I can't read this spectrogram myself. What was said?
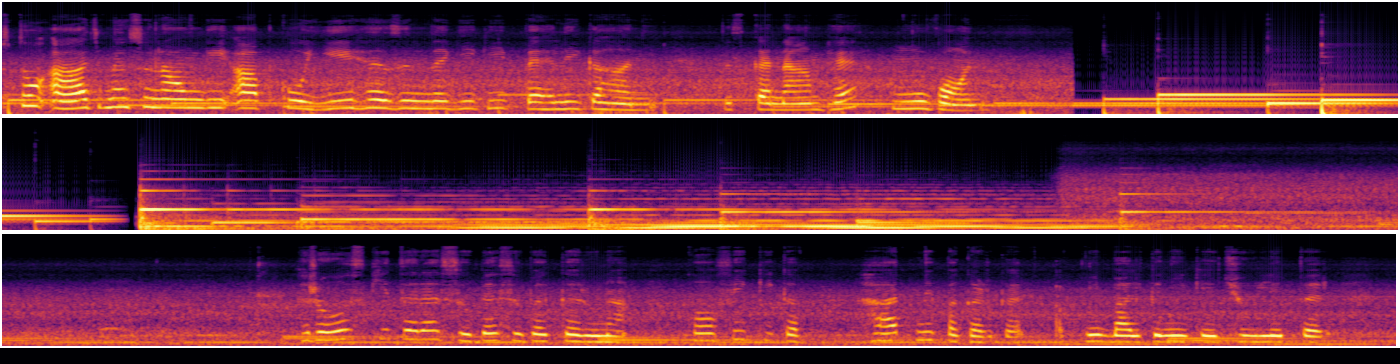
दोस्तों, आज मैं सुनाऊँगी आपको ये है ज़िंदगी की पहली कहानी, जिसका नाम है मूव ऑन रोज़ की तरह सुबह सुबह करुणा, कॉफ़ी की कप हाथ में पकड़कर अपनी बालकनी के झूले पर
